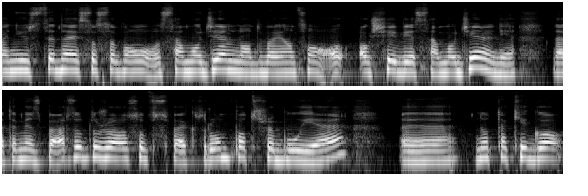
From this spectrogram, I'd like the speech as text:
Pani Justyna jest osobą samodzielną, dbającą o, o siebie samodzielnie, natomiast bardzo dużo osób w spektrum potrzebuje e, no, takiego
